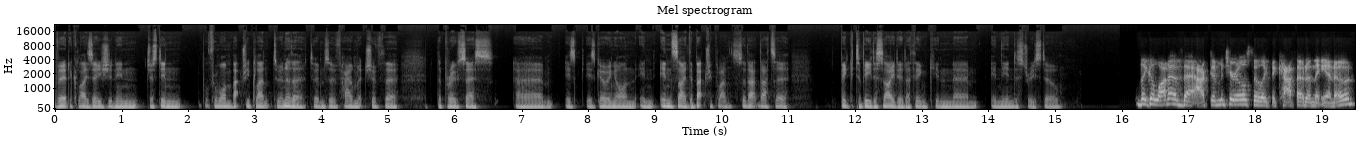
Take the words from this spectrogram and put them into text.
verticalization in just in from one battery plant to another in terms of how much of the the process um, is is going on in inside the battery plants. So that that's a big to be decided, I think, in um, in the industry still. Like a lot of the active materials, so like the cathode and the anode,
